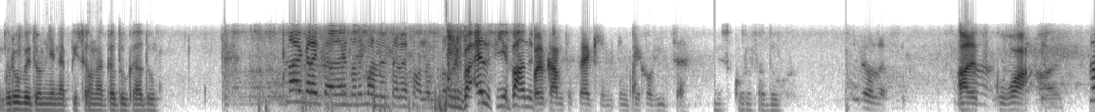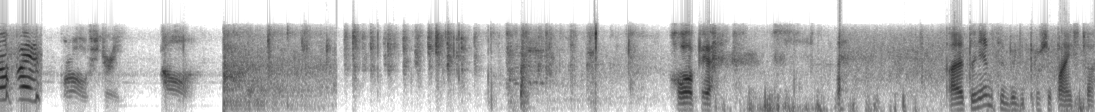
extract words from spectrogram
Gruby do mnie napisał na gadu gadu. Nagraj to jak normalnym telefonem. Kurwa, elf jebany. Welcome to Pekin, in Piechowice. Jest kurwa duch. Ale skła. Super! Chłopie. Ale to Niemcy byli, proszę państwa.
